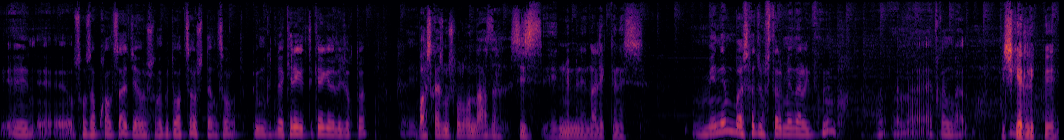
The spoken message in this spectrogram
э, суусап калса же ошону күтүп атса ошондой кылса болот. Бүгүнкү күндө кереги деле жок да. Башка жумуш болгондо азыр сиз эмне менен алектенесиз? Менин башка жумуштар менен алектенем. Айтканга ишкерликпи?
